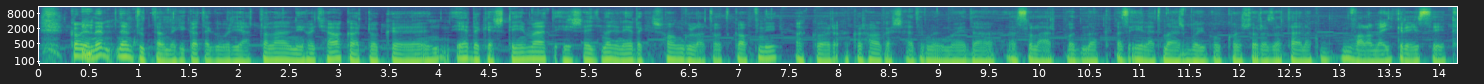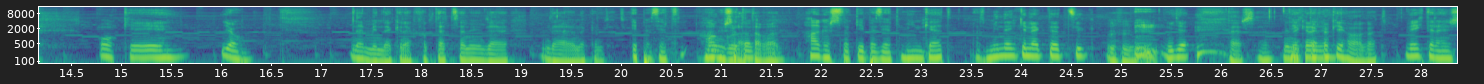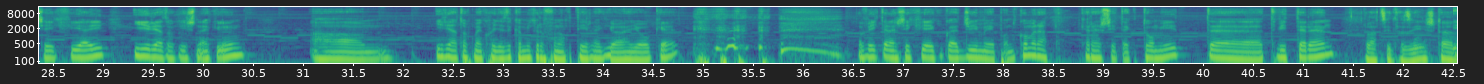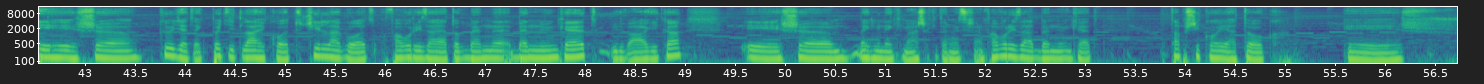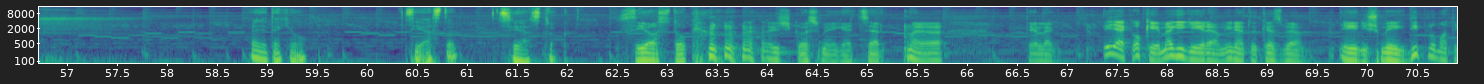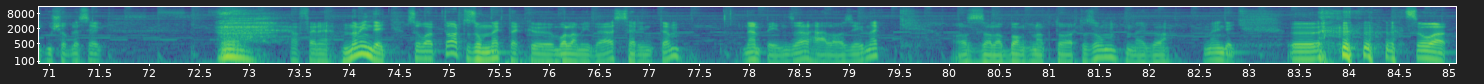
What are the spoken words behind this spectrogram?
Komolyan nem, nem tudtam neki kategóriát találni, hogyha akartok érdekes témát és egy nagyon érdekes hangulatot kapni, akkor, akkor hallgassátok meg majd a, a SolarPodnak az Élet más bolygókon sorozatának valamelyik részét. Oké. Okay. Jó. Nem mindenkinek fog tetszeni, de, de nekem tetszik. Épp ezért hallgassatok, van. hallgassatok épp ezért minket. Ez mindenkinek tetszik, Uh-huh. ugye? Persze. Mindenkinek, aki hallgat. Végtelenség fiai, írjatok is nekünk. Um, írjátok meg, hogy ezek a mikrofonok tényleg olyan jók-e. a végtelenség fiaikukat gmail.com-ra, keressétek Tomit eh, Twitteren, Lacit az Instán. és uh, küldjetek pötyit, lájkot, csillagot, favorizáljátok benne, bennünket, üdv Ágika, és uh, meg mindenki más, aki természetesen favorizált bennünket. Tapsikoljatok, és legyetek jó. Sziasztok! Sziasztok. Sziasztok! És kösz még egyszer. Tényleg. Igyek, oké, megígérem, innentől kezdve én is még diplomatikusabb leszek. A fene. Na mindegy. Szóval tartozom nektek valamivel, szerintem. Nem pénzzel, hála az égnek. Azzal a banknak tartozom, meg a... Mindegy. Ö, szóval,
